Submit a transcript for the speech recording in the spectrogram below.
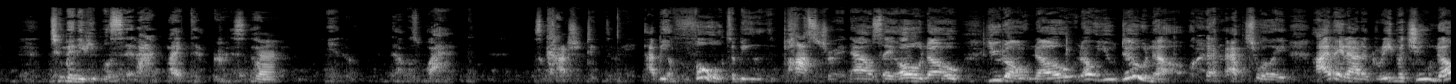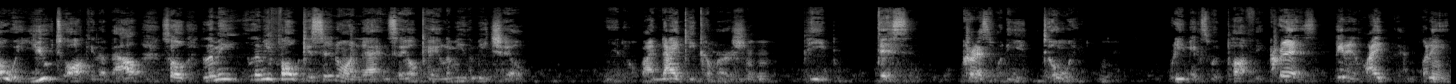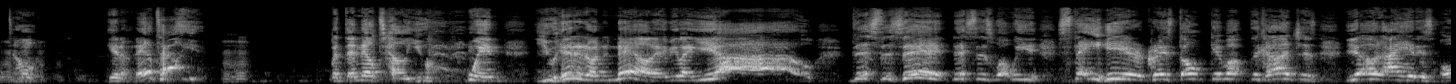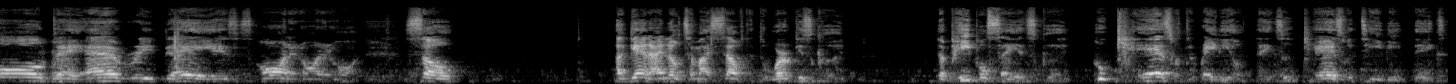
Too many people said, I like that, Chris. Right. You know, that was whack. It was contradictory. I'd be a fool to be posturing now, say, "Oh no, you don't know." No, you do know. Actually, I may not agree, but you know what you talking about. So let me let me focus in on that and say, okay, let me let me chill. You know, my Nike commercial, mm-hmm. people, this, Chris, what are you doing? Remix with Puffy, Chris, we didn't like that. What are you mm-hmm. doing? You know, they'll tell you. Mm-hmm. But then they'll tell you when you hit it on the nail. They'll be like, yo, this is it. This is what we stay here, Chris. Don't give up the conscience. Yo, I hear this all day, every day. It's on and on and on. So again, I know to myself that the work is good. The people say it's good. Who cares what the radio thinks? Who cares what TV thinks?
